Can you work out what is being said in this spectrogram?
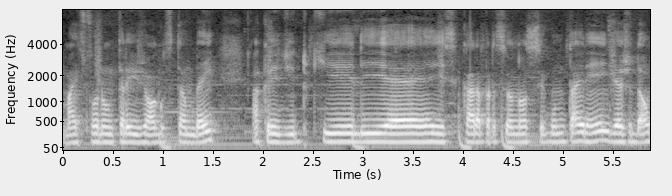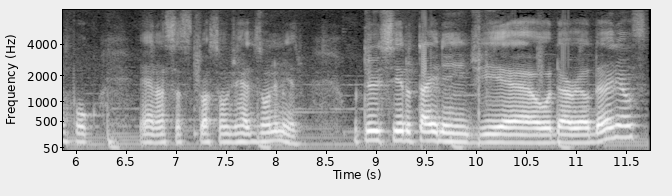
mas foram três jogos também. Acredito que ele é esse cara para ser o nosso segundo Tyrande e ajudar um pouco é, nessa situação de red zone mesmo. O terceiro Tyrande é o Darrell Daniels.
